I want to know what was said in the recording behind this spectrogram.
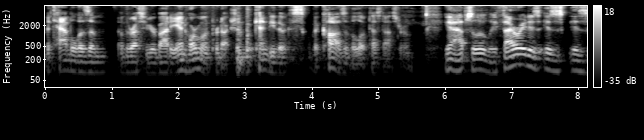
metabolism of the rest of your body and hormone production can be the, the cause of the low testosterone. Yeah, absolutely. Thyroid is, is, is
